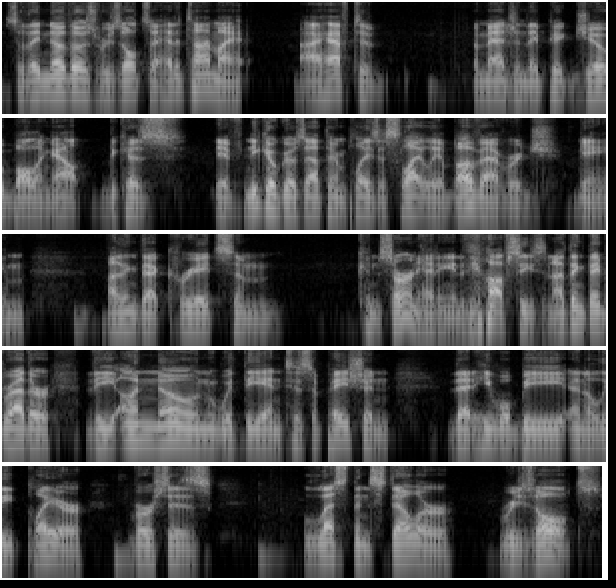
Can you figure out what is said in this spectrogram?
So they know those results ahead of time. I I have to imagine they pick Joe balling out because if Nico goes out there and plays a slightly above average game, I think that creates some concern heading into the offseason. I think they'd rather the unknown with the anticipation that he will be an elite player versus less than stellar results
